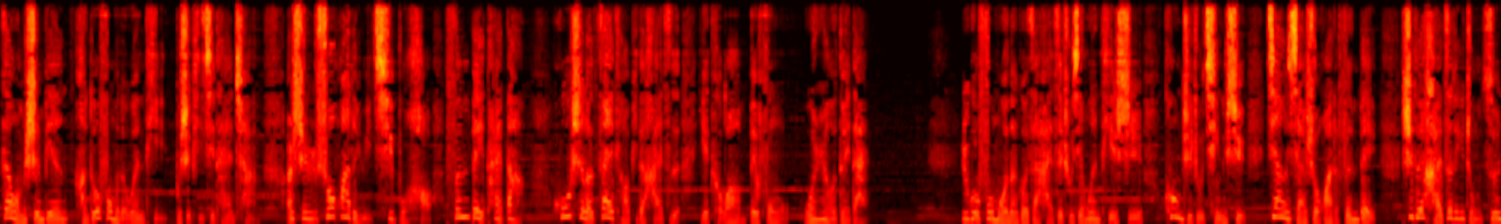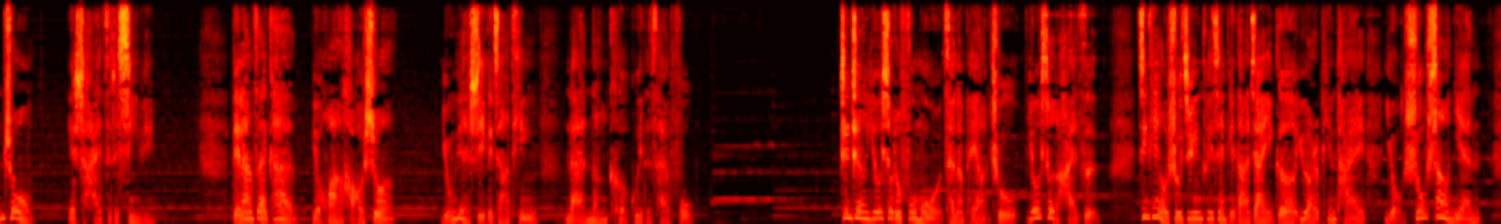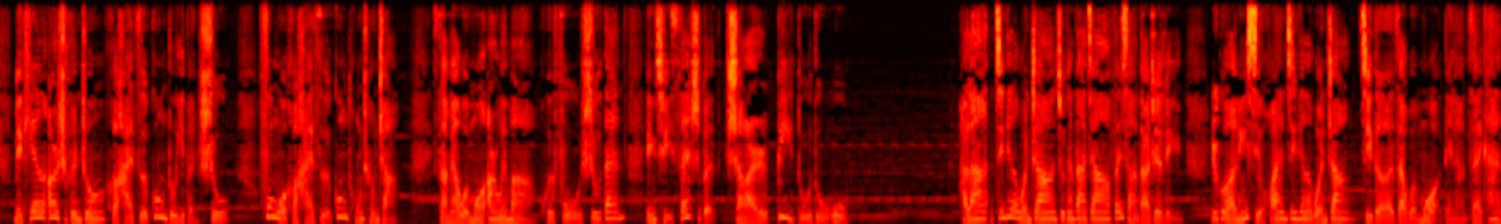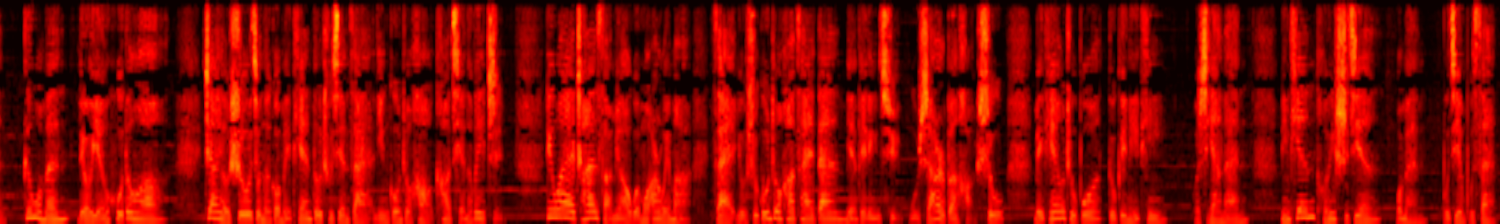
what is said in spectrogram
在我们身边，很多父母的问题不是脾气太差，而是说话的语气不好，分贝太大，忽视了再调皮的孩子也渴望被父母温柔对待。如果父母能够在孩子出现问题时控制住情绪，降下说话的分贝，是对孩子的一种尊重，也是孩子的幸运。点亮再看，有话好好说，永远是一个家庭难能可贵的财富。真正优秀的父母才能培养出优秀的孩子。今天有书君推荐给大家一个育儿平台——有书少年，每天二十分钟和孩子共读一本书，父母和孩子共同成长。扫描文末二维码，回复书单，领取三十本少儿必读读物。好啦，今天的文章就跟大家分享到这里。如果您喜欢今天的文章，记得在文末点亮再看，跟我们留言互动哦。这样有书就能够每天都出现在您公众号靠前的位置。另外，长按扫描文末二维码，在有书公众号菜单免费领取五十二本好书，每天有主播读给你听。我是亚楠，明天同一时间我们不见不散。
